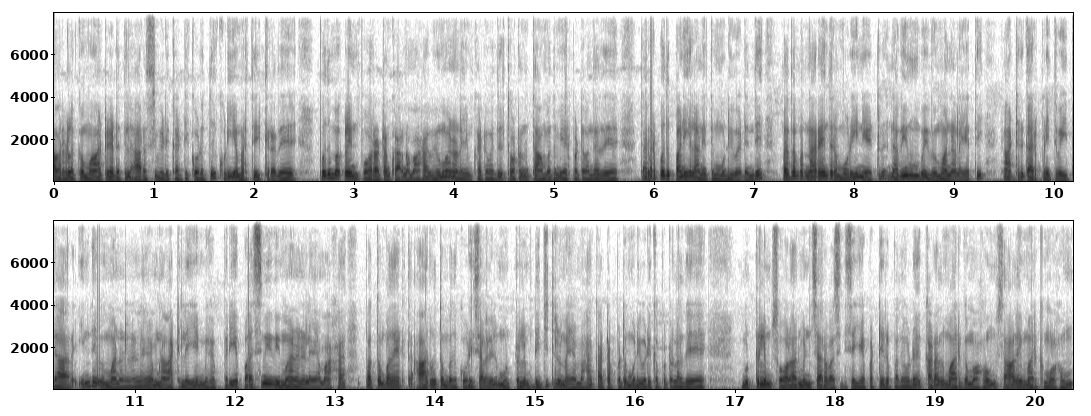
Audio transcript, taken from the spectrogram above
அவர்களுக்கு மாற்று இடத்தில் அரசு வீடு கட்டி கொடுத்து குடியமர்த்திருக்கிறது. பொதுமக்களின் போராட்டம் காரணமாக விமான நிலையம் கட்டுவதில் தொடர்ந்து தாமதம் ஏற்பட்டு வந்தது. தற்போது பணிகள் அனைத்து முடிவடைந்து பிரதமர் நரேந்திர மோடி நேற்று நவி மும்பை விமான நிலையத்தை நாட்டிற்கு அர்ப்பணித்து வைத்தார். இந்த விமான நிலையம் நாட்டிலேயே மிகப்பெரிய பசுமை விமான நிலையமாக பத்தொன்பதாயிரத்து அறுபத்தொன்பது கோடி செலவில் முற்றிலும் டிஜிட்டல் மயமாக கட்டப்பட்டு முடிவெடுக்கப்பட்டுள்ளது. முற்றிலும் சோலார் மின்சார வசதி செய்யப்பட்டு இருப்பதோடு கடல் மார்க்கமாகவும் சாலை மார்க்கமாகவும்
